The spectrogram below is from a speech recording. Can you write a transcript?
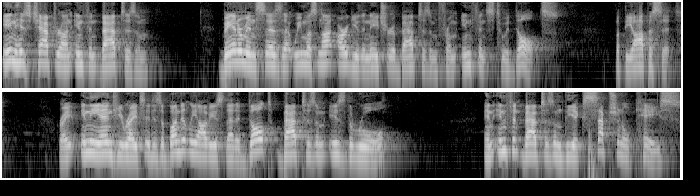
In his chapter on infant baptism, Bannerman says that we must not argue the nature of baptism from infants to adults, but the opposite. Right? In the end, he writes, it is abundantly obvious that adult baptism is the rule, and infant baptism the exceptional case,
